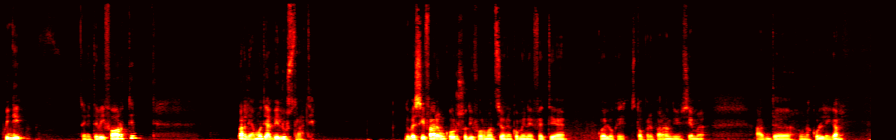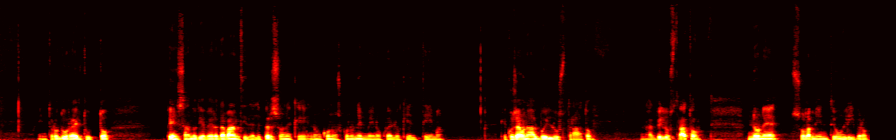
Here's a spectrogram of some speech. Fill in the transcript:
Quindi tenetevi forti, parliamo di albi illustrati. Dovessi fare un corso di formazione come in effetti è quello che sto preparando insieme ad una collega, introdurre il tutto pensando di avere davanti delle persone che non conoscono nemmeno quello che è il tema. Che cos'è un albo illustrato? Un albo illustrato non è solamente un libro,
